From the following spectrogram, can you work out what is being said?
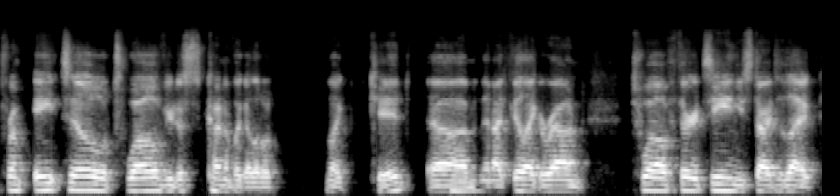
from eight till 12, you're just kind of like a little like kid. Um, and then I feel like around 12, 13, you start to like,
